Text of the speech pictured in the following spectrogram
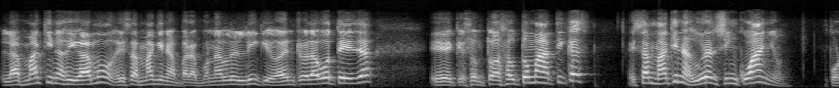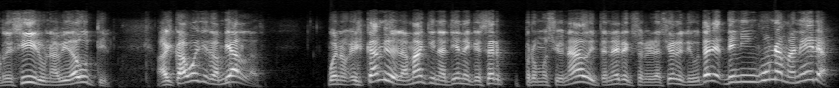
Las máquinas, digamos, esas máquinas para ponerle el líquido adentro de la botella, eh, que son todas automáticas, esas máquinas duran cinco años, por decir, una vida útil. Al cabo hay que cambiarlas. Bueno, el cambio de la máquina tiene que ser promocionado y tener exoneraciones tributarias. De ninguna manera.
